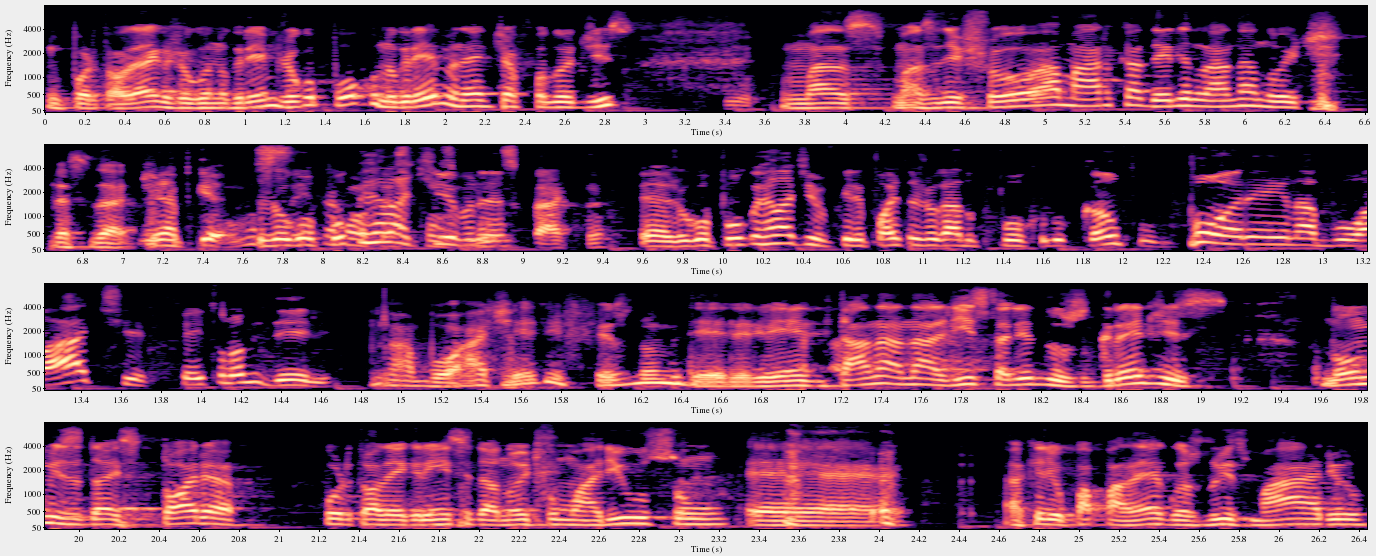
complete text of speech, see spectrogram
em Porto Alegre, jogou no Grêmio, jogou pouco no Grêmio, né? A gente já falou disso. Mas, mas deixou a marca dele lá na noite da cidade. É, porque Como jogou pouco relativo, né? né? É, jogou pouco relativo, porque ele pode ter jogado pouco no campo, porém na boate, feito o nome dele. Na boate ele fez o nome dele. Ele, ele tá na, na lista ali dos grandes nomes da história porto-alegrense da noite, como Arilson, é, aquele o Papaléguas, Luiz Mário,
